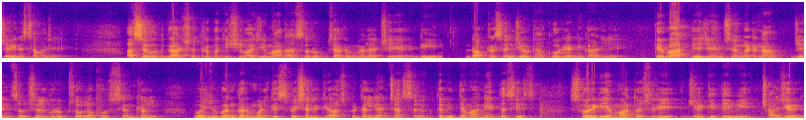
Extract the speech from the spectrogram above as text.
जैन समाज आहे. असे उद्गार छत्रपती शिवाजी महाराज सरोपचार रुग्णालयाचे डीन डॉक्टर संजीव ठाकूर यांनी काढले. ते भारतीय जैन संघटना Jain social group Solapur central व युगंधर मल्टी स्पेशालिटी हॉस्पिटल यांच्या संयुक्त विद्यमाने तसेच स्वर्गीय मातोश्री जेटी देवी छाजेड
